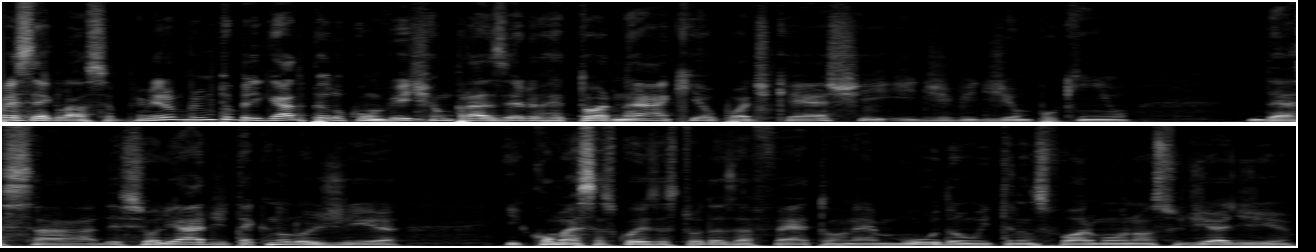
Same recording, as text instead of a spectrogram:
Pois é, Glaucia. Primeiro, muito obrigado pelo convite. É um prazer retornar aqui ao podcast e, e dividir um pouquinho dessa, desse olhar de tecnologia e como essas coisas todas afetam, né, mudam e transformam o nosso dia a dia.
